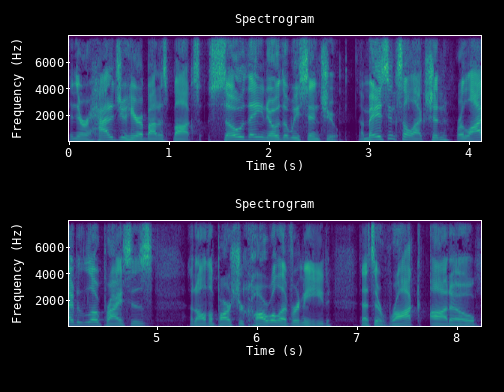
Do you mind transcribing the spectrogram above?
in their How Did You Hear About Us box so they know that we sent you. Amazing selection, reliably low prices, and all the parts your car will ever need. That's at rockauto.com.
